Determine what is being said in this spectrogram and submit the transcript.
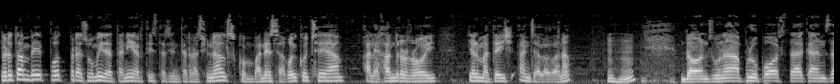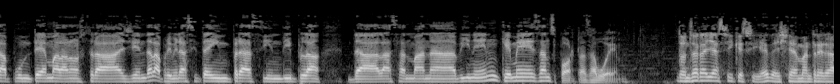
però també pot presumir de tenir artistes internacionals com Vanessa Goicochea, Alejandro Roy i el mateix Àngel Òdena. Uh -huh. Doncs una proposta que ens apuntem a la nostra agenda, la primera cita imprescindible de la setmana vinent. Què més ens portes avui? Doncs ara ja sí que sí, eh? deixem enrere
